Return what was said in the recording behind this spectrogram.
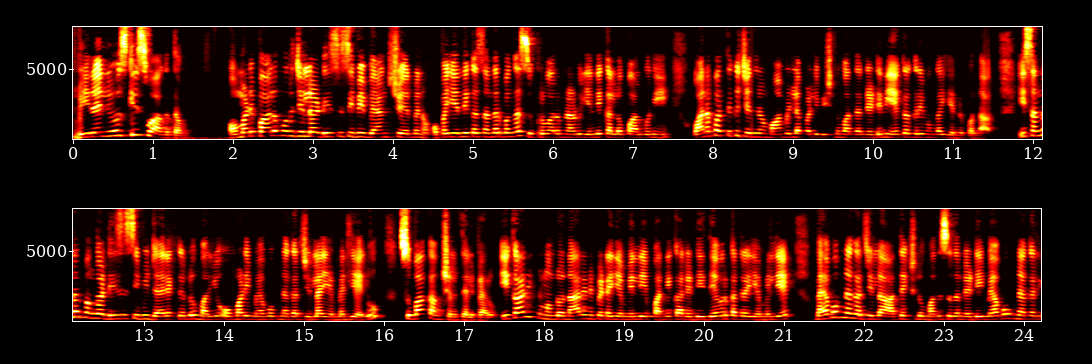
బీనై న్యూస్ కి స్వాగతం ఉమ్మడి పాలమూరు జిల్లా డీసీసీబీ బ్యాంక్ చైర్మన్ ఉప ఎన్నిక సందర్భంగా శుక్రవారం నాడు ఎన్నికల్లో పాల్గొని వనపర్తికి చెందిన మామిళ్ళపల్లి విష్ణువర్ధన్ రెడ్డిని ఏకగ్రీవంగా ఎన్నుకున్నారు. ఈ సందర్భంగా డీసీసీబీ డైరెక్టర్లు మరియు ఉమ్మడి మహబూబ్ నగర్ జిల్లా ఎమ్మెల్యేలు శుభాకాంక్షలు తెలిపారు. ఈ కార్యక్రమంలో నారాయణపేట ఎమ్మెల్యే పన్నికారెడ్డి దేవరకద్ర ఎమ్మెల్యే మహబూబ్ నగర్ జిల్లా అధ్యక్షులు Madhusudan Reddy Mahabub Nagar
